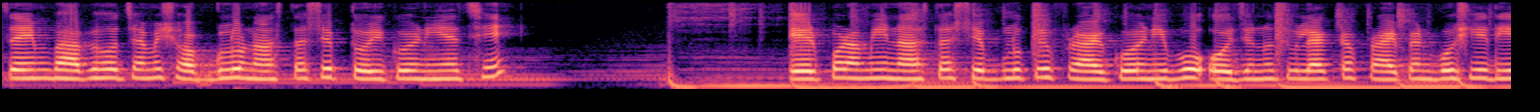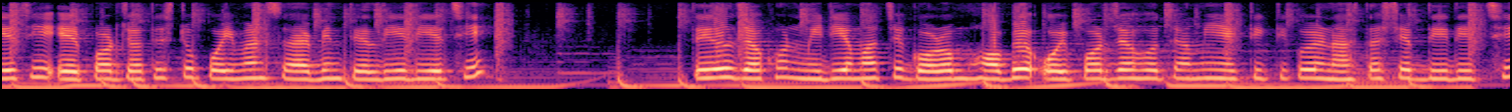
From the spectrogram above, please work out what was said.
সেমভাবে হচ্ছে আমি সবগুলো নাস্তা শেপ তৈরি করে নিয়েছি। এরপর আমি নাস্তার শেপগুলোকে ফ্রাই করে নিব। ওই জন্য চুলে একটা ফ্রাই প্যান বসিয়ে দিয়েছি। এরপর যথেষ্ট পরিমাণ সয়াবিন তেল দিয়ে দিয়েছি। তেল যখন মিডিয়াম আছে গরম হবে, ওই পর্যায়ে হচ্ছে আমি একটি একটি করে নাস্তার শেপ দিয়ে দিচ্ছি।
